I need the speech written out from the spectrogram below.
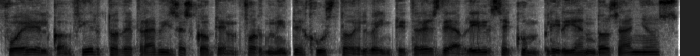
fue el concierto de Travis Scott en Fortnite. Justo el 23 de abril se cumplirían dos años,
